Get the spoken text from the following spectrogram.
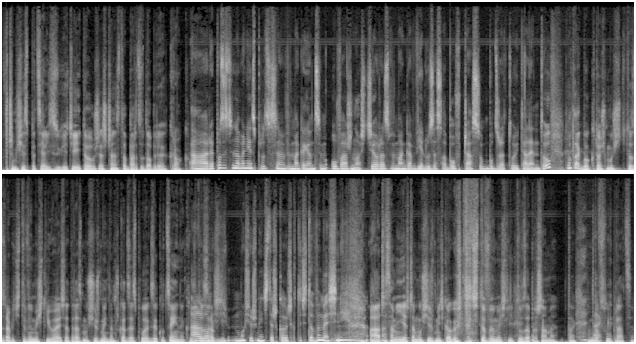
w czym się specjalizujecie i to już jest często bardzo dobry krok. A repozycjonowanie jest procesem wymagającym uważności oraz wymaga wielu zasobów, czasu, budżetu i talentów. No tak, bo ktoś musi to zrobić. Ty wymyśliłeś, a teraz musisz mieć na przykład zespół egzekucyjny, który Albo to zrobi. Musisz, musisz mieć też kogoś, kto ci to wymyśli. A czasami jeszcze musisz mieć kogoś, kto ci to wymyśli. Tu zapraszamy, tak, tak. do współpracy.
